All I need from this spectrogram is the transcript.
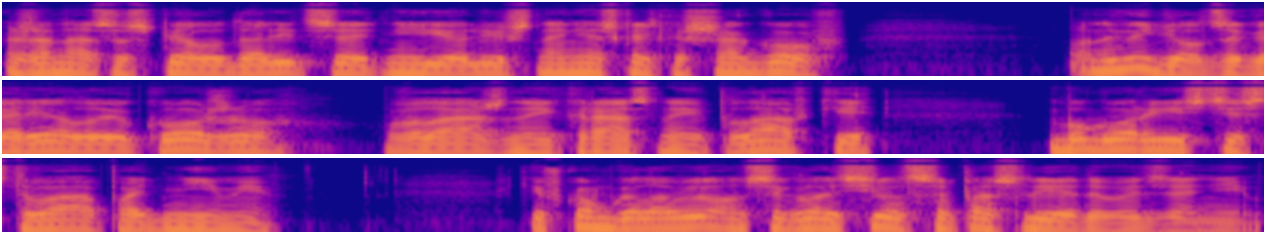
Жанас успел удалиться от нее лишь на несколько шагов. Он видел загорелую кожу, влажные красные плавки, бугор естества под ними. Кивком головы он согласился последовать за ним.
